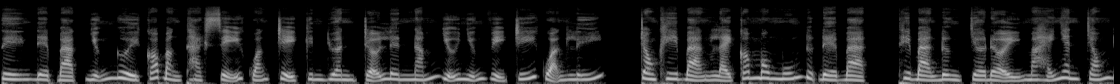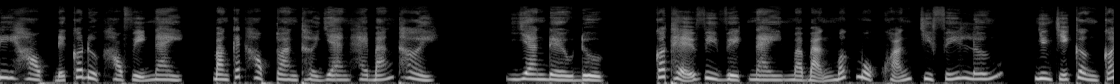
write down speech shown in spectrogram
tiên đề bạt những người có bằng thạc sĩ quản trị kinh doanh trở lên nắm giữ những vị trí quản lý trong khi bạn lại có mong muốn được đề bạt thì bạn đừng chờ đợi mà hãy nhanh chóng đi học để có được học vị này bằng cách học toàn thời gian hay bán thời. Gian đều được. Có thể vì việc này mà bạn mất một khoản chi phí lớn, nhưng chỉ cần có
